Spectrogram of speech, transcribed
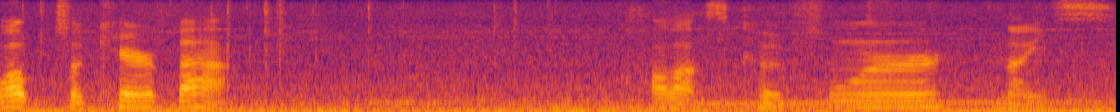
Well, took care of that. Callouts code 4. Nice.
